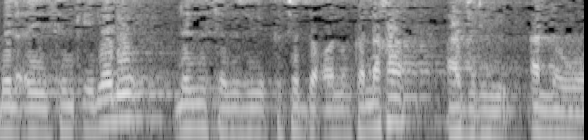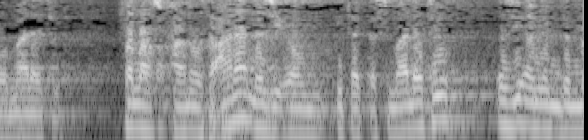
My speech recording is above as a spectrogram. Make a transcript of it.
ብልዒ ስንቂ ደልዩ ነዚ ሰብ እዚ ክትስደቀሉ ከለኻ ኣጅሪ ኣለዎ ማለት እዩ ላ ስብሓን ወተላ ነዚኦም ይጠቅስ ማለት እዩ እዚኦም እዮም ድማ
